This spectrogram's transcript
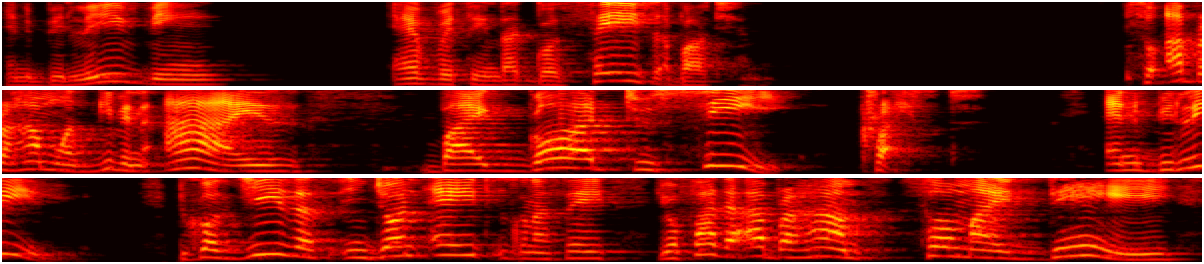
and believing everything that God says about him. So Abraham was given eyes by God to see Christ and believe. Because Jesus in John 8 is going to say, your father Abraham saw my day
